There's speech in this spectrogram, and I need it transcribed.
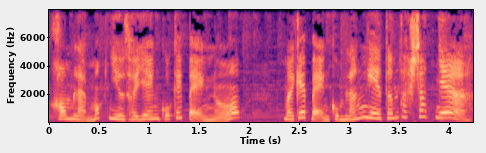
Không làm mất nhiều thời gian của các bạn nữa Mời các bạn cùng lắng nghe tóm tắt sách nha.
